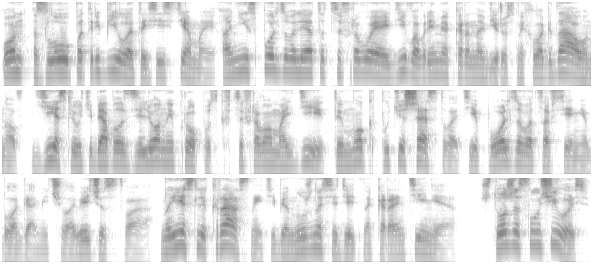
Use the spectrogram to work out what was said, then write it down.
Он злоупотребил этой системой. Они использовали этот цифровой ID во время коронавирусных локдаунов. Если у тебя был зеленый пропуск в цифровом ID, ты мог путешествовать и пользоваться всеми благами человечества. Но если красный, тебе нужно сидеть на карантине. Что же случилось?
